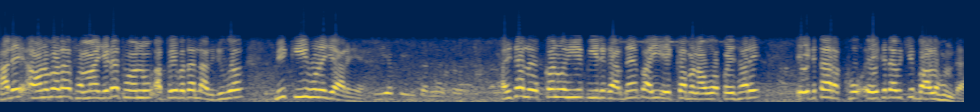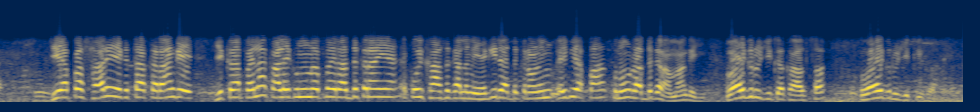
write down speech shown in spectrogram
ਹਾਲੇ ਆਉਣ ਵਾਲਾ ਸਮਾਂ ਜਿਹੜਾ ਤੁਹਾਨੂੰ ਆਪੇ ਪਤਾ ਲੱਗ ਜਾਊਗਾ ਵੀ ਕੀ ਹੋਣੇ ਜਾ ਰਿਹਾ ਹੈ ਕੀ ਅਪੀਲ ਕਰਨਾ ਚਾਹੁੰਦੇ ਅਸੀਂ ਤਾਂ ਲੋਕਾਂ ਨੂੰ ਇਹੀ ਅਪੀਲ ਕਰਦੇ ਹਾਂ ਭਾਈ ਏਕਾ ਬਣਾਓ ਆਪਣੇ ਸਾਰੇ। ਏਕਤਾ ਰੱਖੋ ਏਕਤਾ ਵਿੱਚ ਬਲ ਹੁੰਦਾ ਹੈ। ਜੇ ਆਪਾਂ ਸਾਰੇ ਏਕਤਾ ਕਰਾਂਗੇ ਜਿੱਕਾ ਪਹਿਲਾਂ ਕਾਲੇ ਕਾਨੂੰਨ ਆਪਾਂ ਰੱਦ ਕਰਾਏ ਆ ਕੋਈ ਖਾਸ ਗੱਲ ਨਹੀਂ ਹੈਗੀ ਰੱਦ ਕਰਾਉਣੇ ਨੂੰ ਇਹ ਵੀ ਆਪਾਂ ਕਾਨੂੰਨ ਰੱਦ ਕਰਾਵਾਂਗੇ ਜੀ। ਵਾਹਿਗੁਰੂ ਜੀ ਕਾ ਖਾਲਸਾ ਵਾਹਿਗੁਰੂ ਜੀ ਕੀ ਫਤਿਹ।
